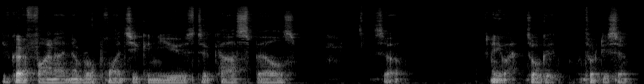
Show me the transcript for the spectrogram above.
You've got a finite number of points you can use to cast spells. So anyway, it's all good. I'll talk to you soon.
